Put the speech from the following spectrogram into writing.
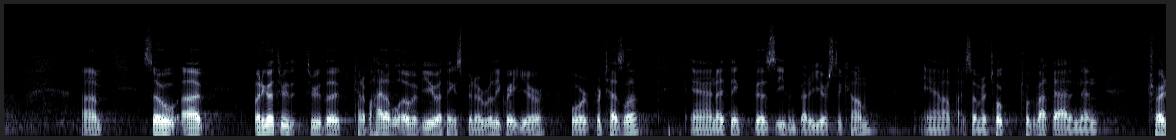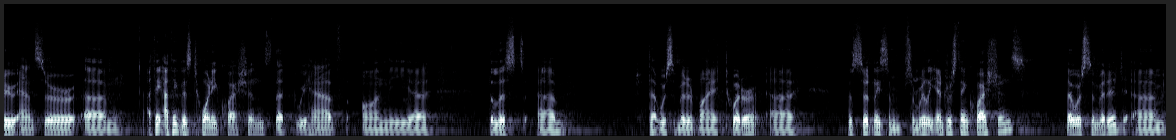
um, so uh, I'm going to go through the, through the kind of a high-level overview. I think it's been a really great year for for Tesla, and I think there's even better years to come. And I'll, so I'm going to talk talk about that, and then try to answer. Um, I think I think there's 20 questions that we have on the uh, the list um, that were submitted by Twitter. Uh, there's certainly some some really interesting questions that were submitted, um,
